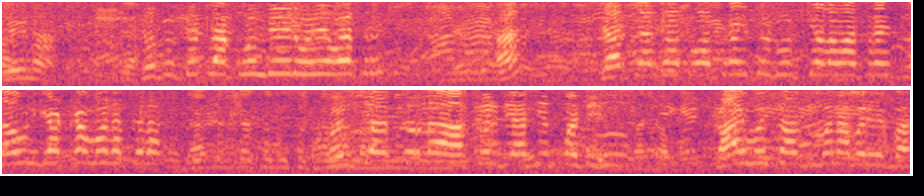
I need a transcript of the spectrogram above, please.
हे ना कोण देईल होय हे हा? चार चार जात वासरा इथं डोस केला वासरा इथं लावून घ्या का मला चला. पंच्याहत्तरला आकर द्याचे पाटील. काय म्हणतात म्हणा बरं एक बार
